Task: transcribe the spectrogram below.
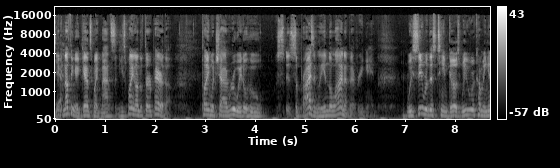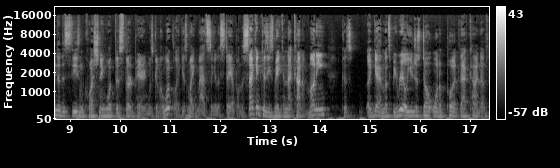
Yeah. Nothing against Mike Matheson. He's playing on the third pair though, playing with Chad Ruhwedel, who surprisingly in the lineup every game. We see where this team goes. We were coming into the season questioning what this third pairing was going to look like. Is Mike Matheson going to stay up on the second because he's making that kind of money? Because again, let's be real, you just don't want to put that kind of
